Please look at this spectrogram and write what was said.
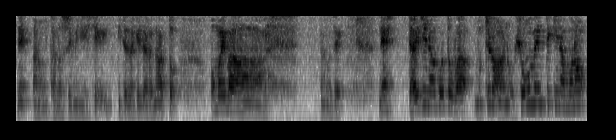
ね、あの、楽しみにしていただけたらなと思います。なので、ね、大事なことは、もちろん、あの、表面的なもの、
